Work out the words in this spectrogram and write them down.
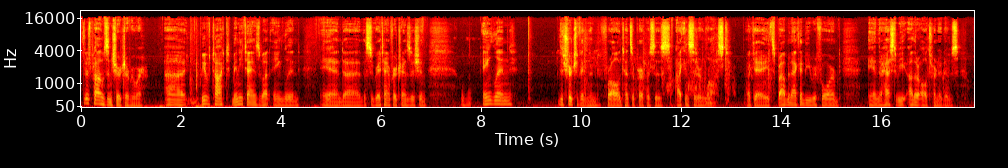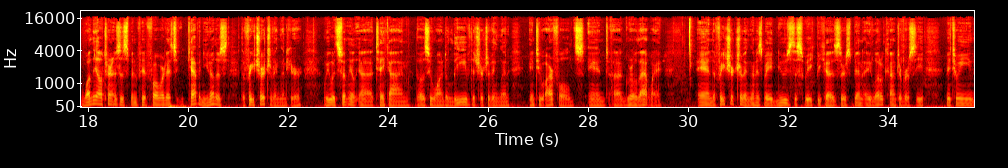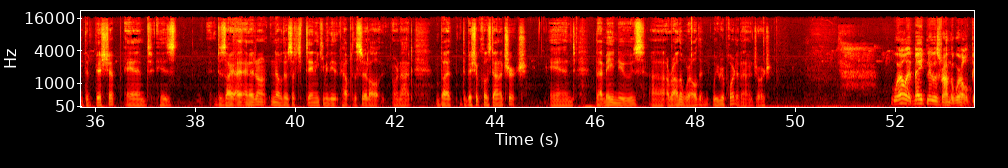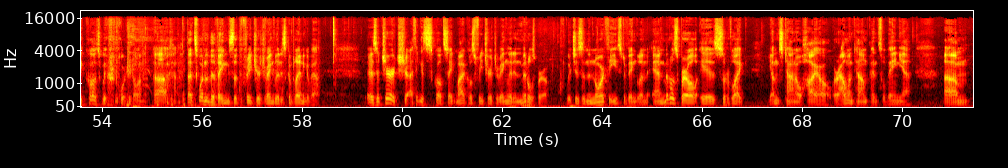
There's problems in church everywhere. Uh, we've talked many times about England, and uh, this is a great time for a transition. England, the Church of England, for all intents and purposes, I consider lost. Okay, it's probably not going to be reformed, and there has to be other alternatives. One of the alternatives that's been put forward is Kevin. You know, there's the Free Church of England here. We would certainly uh, take on those who wanted to leave the Church of England into our folds and uh, grow that way. And the Free Church of England has made news this week because there's been a little controversy between the bishop and his desire. And I don't know there's a standing committee that helped this at all or not, but the bishop closed down a church. And that made news uh, around the world, and we reported on it, George. Well, it made news around the world because we reported on it. Uh, that's one of the things that the Free Church of England is complaining about. There's a church, I think it's called St. Michael's Free Church of England in Middlesbrough, which is in the northeast of England. And Middlesbrough is sort of like Youngstown, Ohio, or Allentown, Pennsylvania. Um,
